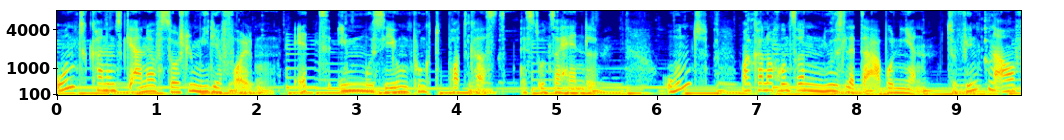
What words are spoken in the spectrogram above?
Und kann uns gerne auf Social Media folgen. immuseum.podcast ist unser Handle. Und man kann auch unseren Newsletter abonnieren, zu finden auf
